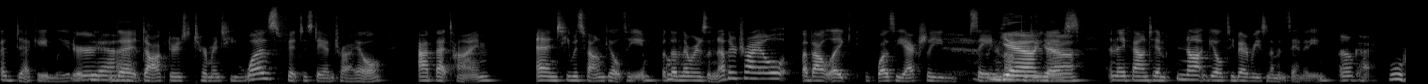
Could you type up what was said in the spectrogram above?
a decade later Yeah. that doctors determined he was fit to stand trial at that time and he was found guilty. But then there was another trial about like was he actually sane enough Yeah, to do yeah. this? And they found him not guilty by reason of insanity. okay. Oof,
